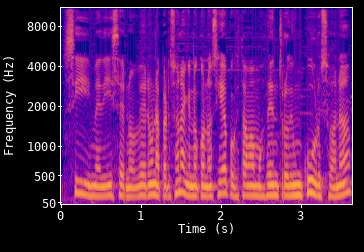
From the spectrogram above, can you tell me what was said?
Sí, me dice, no, era una persona que no conocía porque estábamos dentro de un curso, ¿no?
